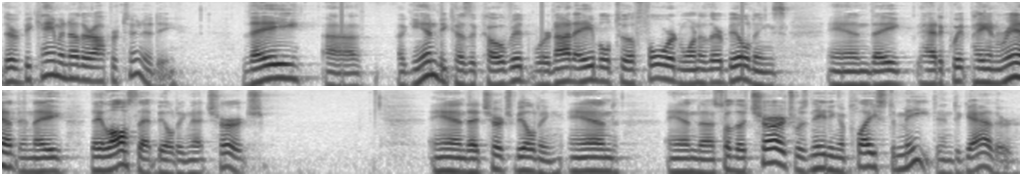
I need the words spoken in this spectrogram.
there became another opportunity. They, uh, again, because of COVID, were not able to afford one of their buildings, and they had to quit paying rent, and they, they lost that building, that church, and that church building. And and uh, so the church was needing a place to meet and to gather,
